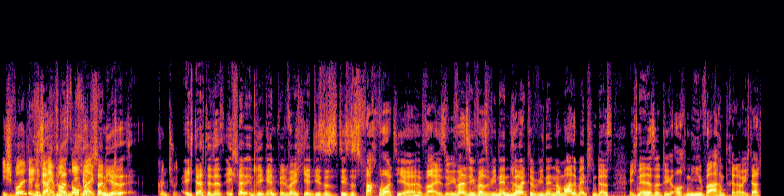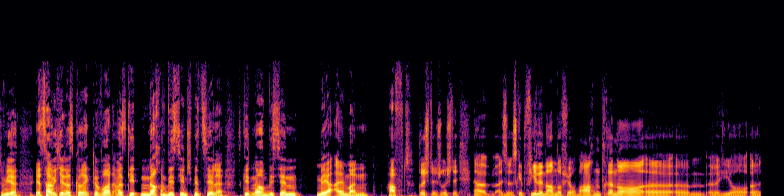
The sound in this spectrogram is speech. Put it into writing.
Ich wollte ich das dachte, einfach nochmal kundtun. kundtun. Ich dachte, dass ich schon intelligent bin, weil ich hier dieses, dieses Fachwort hier weiß. Ich weiß nicht, was, wie nennen Leute, wie nennen normale Menschen das? Ich nenne das natürlich auch nie Warentrenner, aber ich dachte mir, jetzt habe ich hier das korrekte Wort, aber es geht noch ein bisschen spezieller. Es geht noch ein bisschen mehr Allmann Haft. Richtig, richtig. Ja, also es gibt viele Namen dafür. Warentrenner, äh, ähm, äh, hier, äh,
